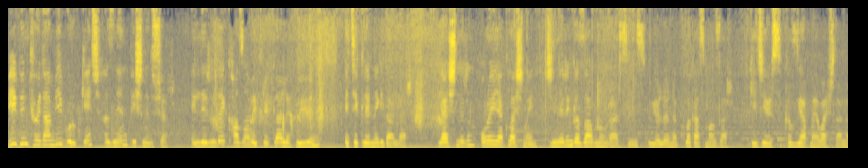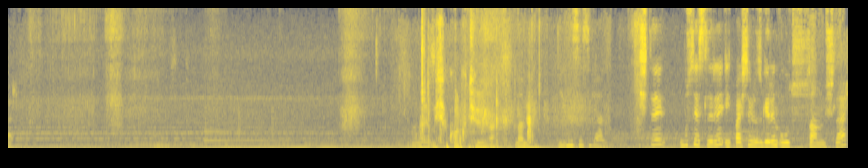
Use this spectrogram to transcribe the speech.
Bir gün köyden bir grup genç hazinenin peşine düşer. Ellerinde kazma ve küreklerle höyüğün eteklerine giderler. Yaşlıların oraya yaklaşmayın, cinlerin gazabına uğrarsınız uyarılarına kulak asmazlar. Gece yarısı kazı yapmaya başlarlar. Ay, ışık korkutuyor ya. Lan dilinin sesi geldi. İşte bu sesleri ilk başta rüzgarın uğultusu sanmışlar.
